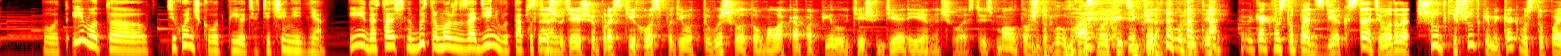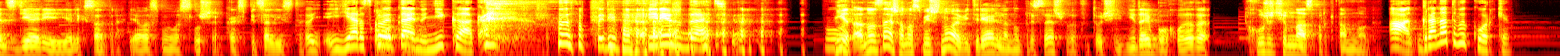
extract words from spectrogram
Вот. И вот э, тихонечко вот пьете в течение дня. И достаточно быстро, можно за день вот так вот Представляешь, у тебя еще, прости господи, вот ты вышел, этого молока попил, и у тебя еще диарея началась. То есть мало того, что был насморк и температура. Как выступать с диареей? Кстати, вот это шутки шутками, как выступать с диареей, Александра? Я вас, мы вас слушаем, как специалиста. Я раскрою тайну, никак. переждать. Нет, оно, знаешь, оно смешно, а ведь реально, ну, представляешь, вот это очень, не дай бог, вот это хуже, чем насморк намного. А, гранатовые корки.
